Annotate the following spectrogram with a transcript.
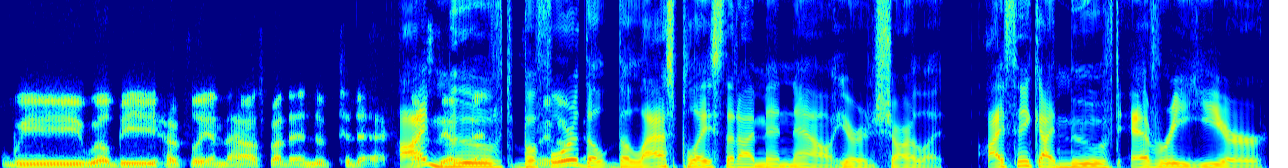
we will be hopefully in the house by the end of today. That's I moved update. before the the last place that I'm in now here in Charlotte. I think I moved every year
